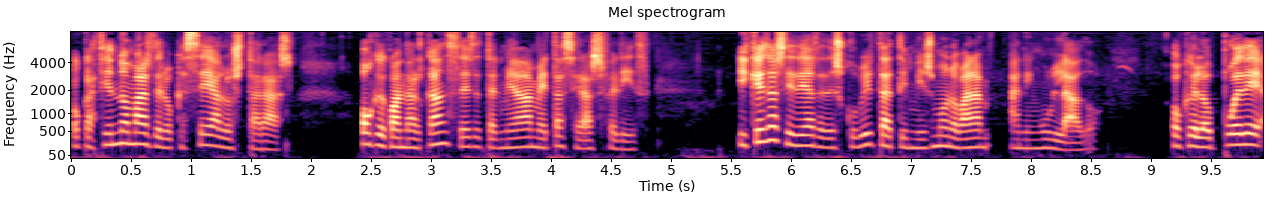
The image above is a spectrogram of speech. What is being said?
o que haciendo más de lo que sea lo estarás, o que cuando alcances determinada meta serás feliz, y que esas ideas de descubrirte a ti mismo no van a, ningún lado, o que lo, puede,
